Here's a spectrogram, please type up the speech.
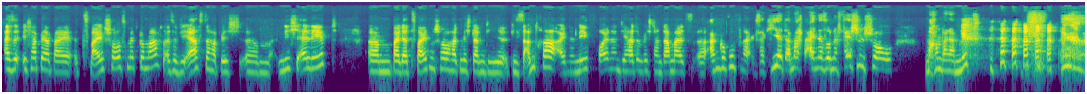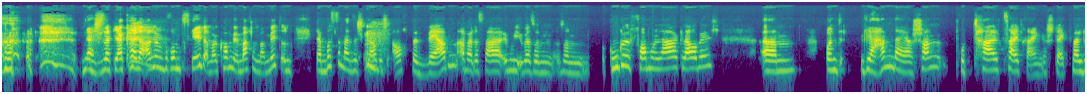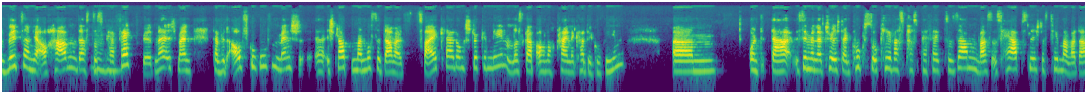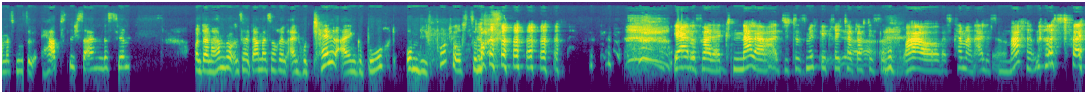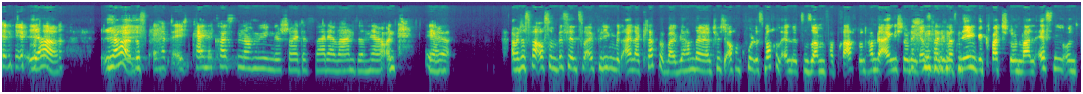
also ich habe ja bei zwei Shows mitgemacht. Also die erste habe ich ähm, nicht erlebt. Ähm, bei der zweiten Show hat mich dann die, die Sandra, eine Nähfreundin, die hatte mich dann damals äh, angerufen und hat gesagt, hier, da macht eine so eine Fashion-Show. Machen wir da mit? ja, ich gesagt, ja, keine Ahnung, worum es geht, aber komm, wir machen mal mit. Und da musste man sich, glaube ich, auch bewerben, aber das war irgendwie über so ein, so ein Google-Formular, glaube ich. Ähm, und wir haben da ja schon brutal Zeit reingesteckt, weil du willst dann ja auch haben, dass das mhm. perfekt wird. Ne? Ich meine, da wird aufgerufen, Mensch, äh, ich glaube, man musste damals zwei Kleidungsstücke nähen und es gab auch noch keine Kategorien. Ähm, und da sind wir natürlich, dann guckst du, okay, was passt perfekt zusammen, was ist herbstlich. Das Thema war damals, musste herbstlich sein ein bisschen. Und dann haben wir uns ja damals noch in ein Hotel eingebucht, um die Fotos zu machen. Ja, das war der Knaller. Als ich das mitgekriegt ja. habe, dachte ich so, wow, was kann man alles ja. machen als Teilnehmer? Ja. Ja, das. Ihr habt echt keine Kosten noch Mühen gescheut. Das war der Wahnsinn, ja. Und ja. ja. Aber das war auch so ein bisschen zwei Fliegen mit einer Klappe, weil wir haben dann natürlich auch ein cooles Wochenende zusammen verbracht und haben ja eigentlich nur den ganzen Tag übers Nähen gequatscht und waren essen und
